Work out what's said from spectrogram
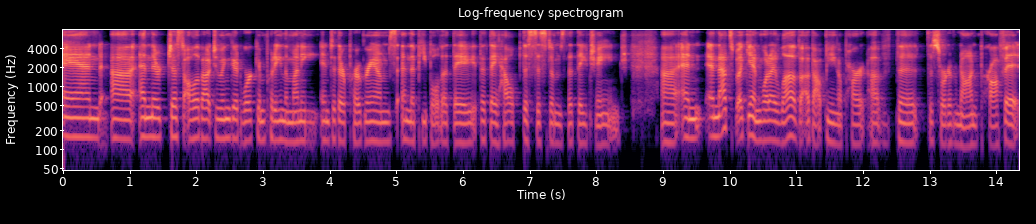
And uh, and they're just all about doing good work and putting the money into their programs and the people that they that they help the systems that they change. Uh, and and that's again what i love about being a part of the the sort of nonprofit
